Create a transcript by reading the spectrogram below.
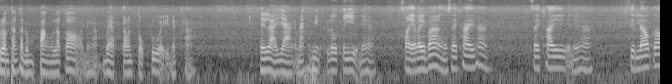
รวมทั้งขนมปังแล้วก็นะครับแบบตะวันตกด้วยนะคะหลายๆอย่างนะนี่โรตีนะคะใส่อะไรบ้างใส่ไข่ค่ะ ใส่ไข่นี่ค่ะเสร็จแล้วก็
